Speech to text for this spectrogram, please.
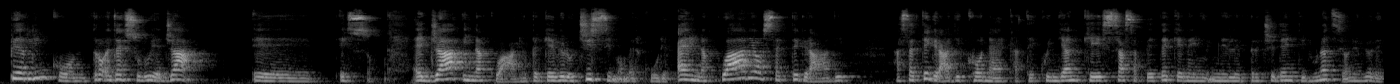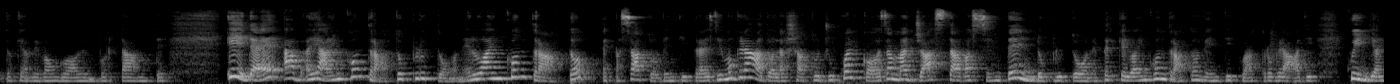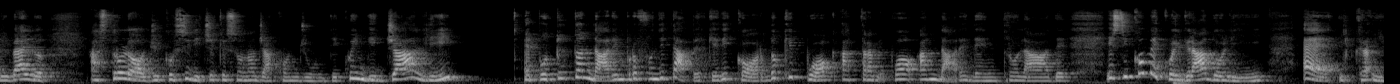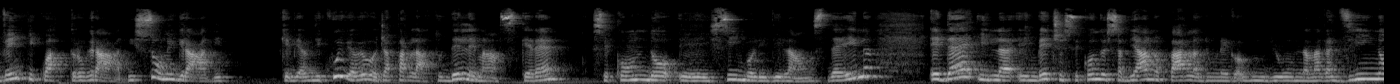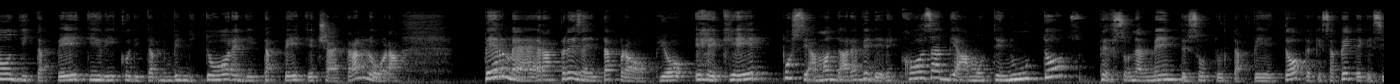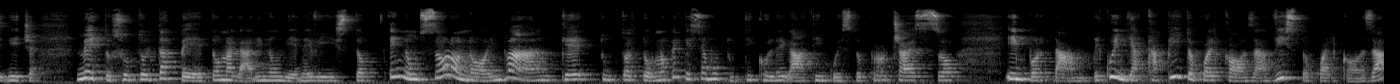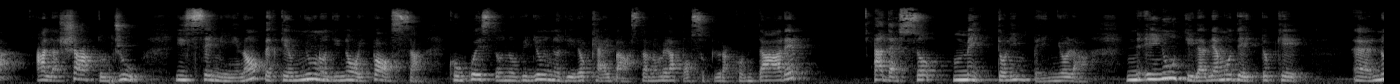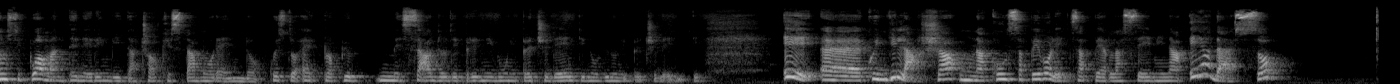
per l'incontro, adesso lui è già eh, esso è già in acquario perché è velocissimo Mercurio, è in acquario a 7 gradi, a 7 gradi con Ecate, quindi anch'essa sapete che nei, nelle precedenti lunazioni vi ho detto che aveva un ruolo importante. Ed è, ha, ha incontrato Plutone, lo ha incontrato, è passato al 23 grado, ha lasciato giù qualcosa ma già stava sentendo Plutone perché lo ha incontrato a 24 gradi, quindi a livello astrologico si dice che sono già congiunti, quindi già lì è potuto andare in profondità perché ricordo che può, attra- può andare dentro l'Ade. E siccome quel grado lì è il, i 24 gradi sono i gradi vi, di cui vi avevo già parlato delle maschere secondo eh, i simboli di Lansdale ed è il, invece secondo il Sabbiano parla di un, di un magazzino di tappeti ricco di un venditore di tappeti eccetera. Allora per me rappresenta proprio eh, che possiamo andare a vedere cosa abbiamo tenuto personalmente sotto il tappeto, perché sapete che si dice metto sotto il tappeto, magari non viene visto. E non solo noi, ma anche tutto attorno, perché siamo tutti collegati in questo processo importante. Quindi ha capito qualcosa, ha visto qualcosa, ha lasciato giù il semino perché ognuno di noi possa con questo novigliono dire ok basta non me la posso più raccontare. Adesso metto l'impegno là. È inutile abbiamo detto che eh, non si può mantenere in vita ciò che sta morendo. Questo è proprio il messaggio dei luni precedenti noviluni precedenti. E eh, quindi lascia una consapevolezza per la semina. E adesso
